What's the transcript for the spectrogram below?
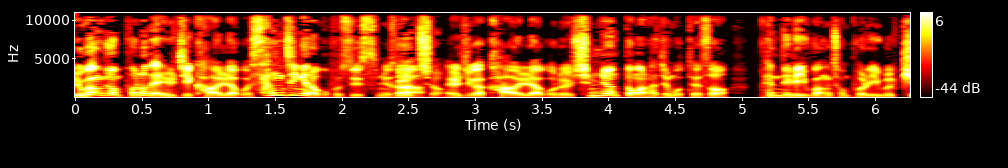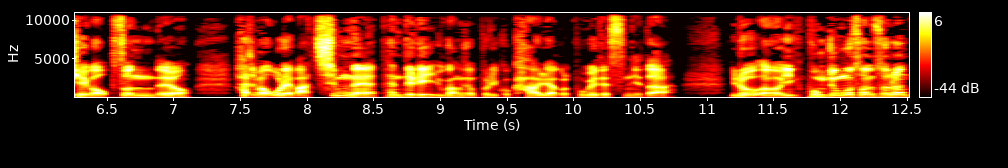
유광 점퍼는 LG 가을 야구의 상징이라고 볼 수 있습니다. 그렇죠. LG가 가을 야구를 10년 동안 하지 못해서 팬들이 유광 점퍼를 입을 기회가 없었는데요. 하지만 올해 마침내 팬들이 유광 점퍼를 입고 가을 야구를 보게 됐습니다. 이로 어, 이 봉중근 선수는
